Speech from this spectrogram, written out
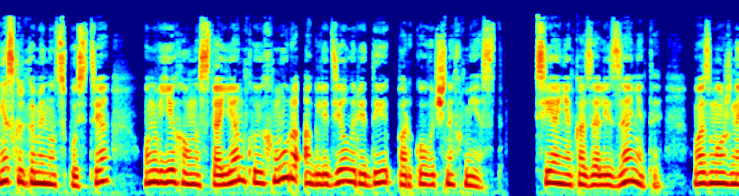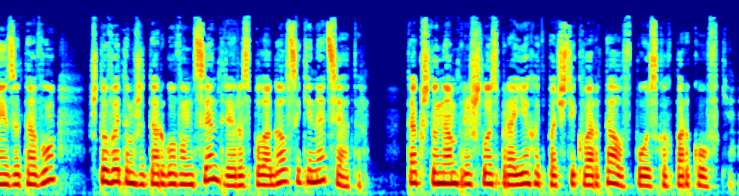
Несколько минут спустя он въехал на стоянку и хмуро оглядел ряды парковочных мест. Все они оказались заняты, возможно, из-за того, что в этом же торговом центре располагался кинотеатр. Так что нам пришлось проехать почти квартал в поисках парковки.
